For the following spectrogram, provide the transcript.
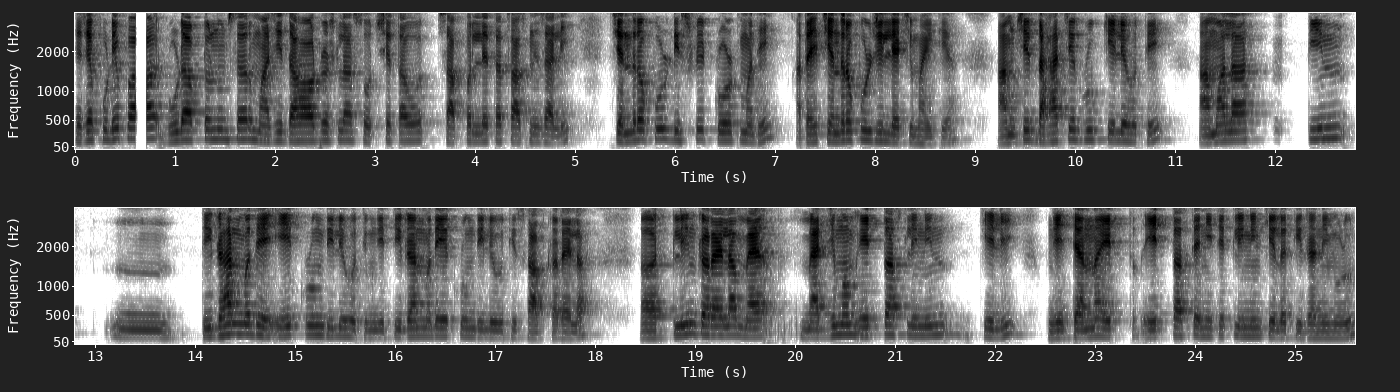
त्याच्या पुढे पहा गुड आफ्टरनून सर माझी दहा ऑगस्टला स्वच्छता व सापल्यता चाचणी झाली. चंद्रपूर डिस्ट्रिक्ट कोर्टमध्ये आता हे चंद्रपूर जिल्ह्याची माहिती आहे आमचे दहाचे ग्रुप केले होते. आम्हाला तीन तिघांमध्ये एक रूम दिली होती म्हणजे तिघांमध्ये एक रूम दिली होती साफ करायला. क्लीन करायला मॅ मॅक्झिमम एक तास क्लिनिंग केली म्हणजे त्यांना एक एक तास त्यांनी ते क्लिनिंग केलं तिघांनी मिळून.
